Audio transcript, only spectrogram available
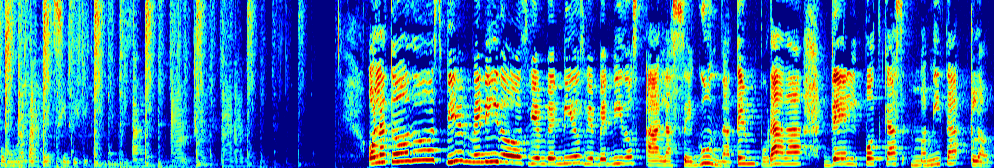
como una parte científica. Hola a todos, bienvenidos, bienvenidos, bienvenidos a la segunda temporada del podcast Mamita Club.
